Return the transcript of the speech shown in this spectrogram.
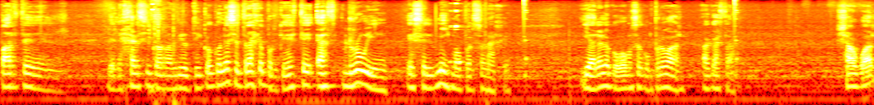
parte del, ejército rambiútico. Con ese traje porque este es Ruin, es el mismo personaje. Y ahora lo que vamos a comprobar. Acá está. Jaguar.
